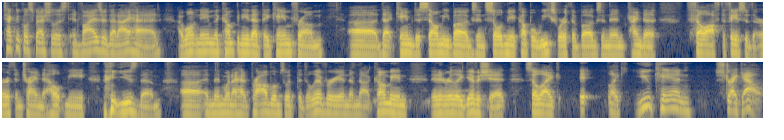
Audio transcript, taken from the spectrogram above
technical specialist advisor that I had, I won't name the company that they came from, uh, that came to sell me bugs and sold me a couple weeks worth of bugs and then kind of fell off the face of the earth and trying to help me use them. Uh, and then when I had problems with the delivery and them not coming, they didn't really give a shit. So like it, like you can strike out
